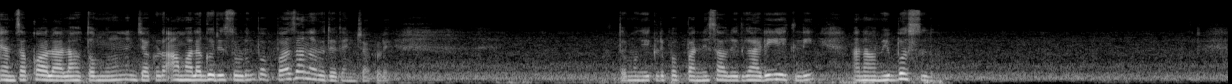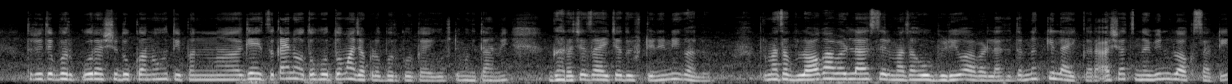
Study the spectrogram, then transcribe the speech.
यांचा कॉल आला होता म्हणून यांच्याकडं आम्हाला घरी सोडून पप्पा जाणार होते त्यांच्याकडे. तर मग इकडे पप्पांनी सावलीत गाडी घेतली आणि आम्ही बसलो. तर इथे भरपूर अशी दुकानं होती पण घ्यायचं काय नव्हतं. होतं माझ्याकडं भरपूर काही गोष्टी. मग इथे आम्ही घराच्या जायच्या दृष्टीने निघालो. तर माझा ब्लॉग आवडला असेल माझा हो व्हिडिओ आवडला असेल तर नक्की लाईक करा. अशाच नवीन ब्लॉगसाठी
